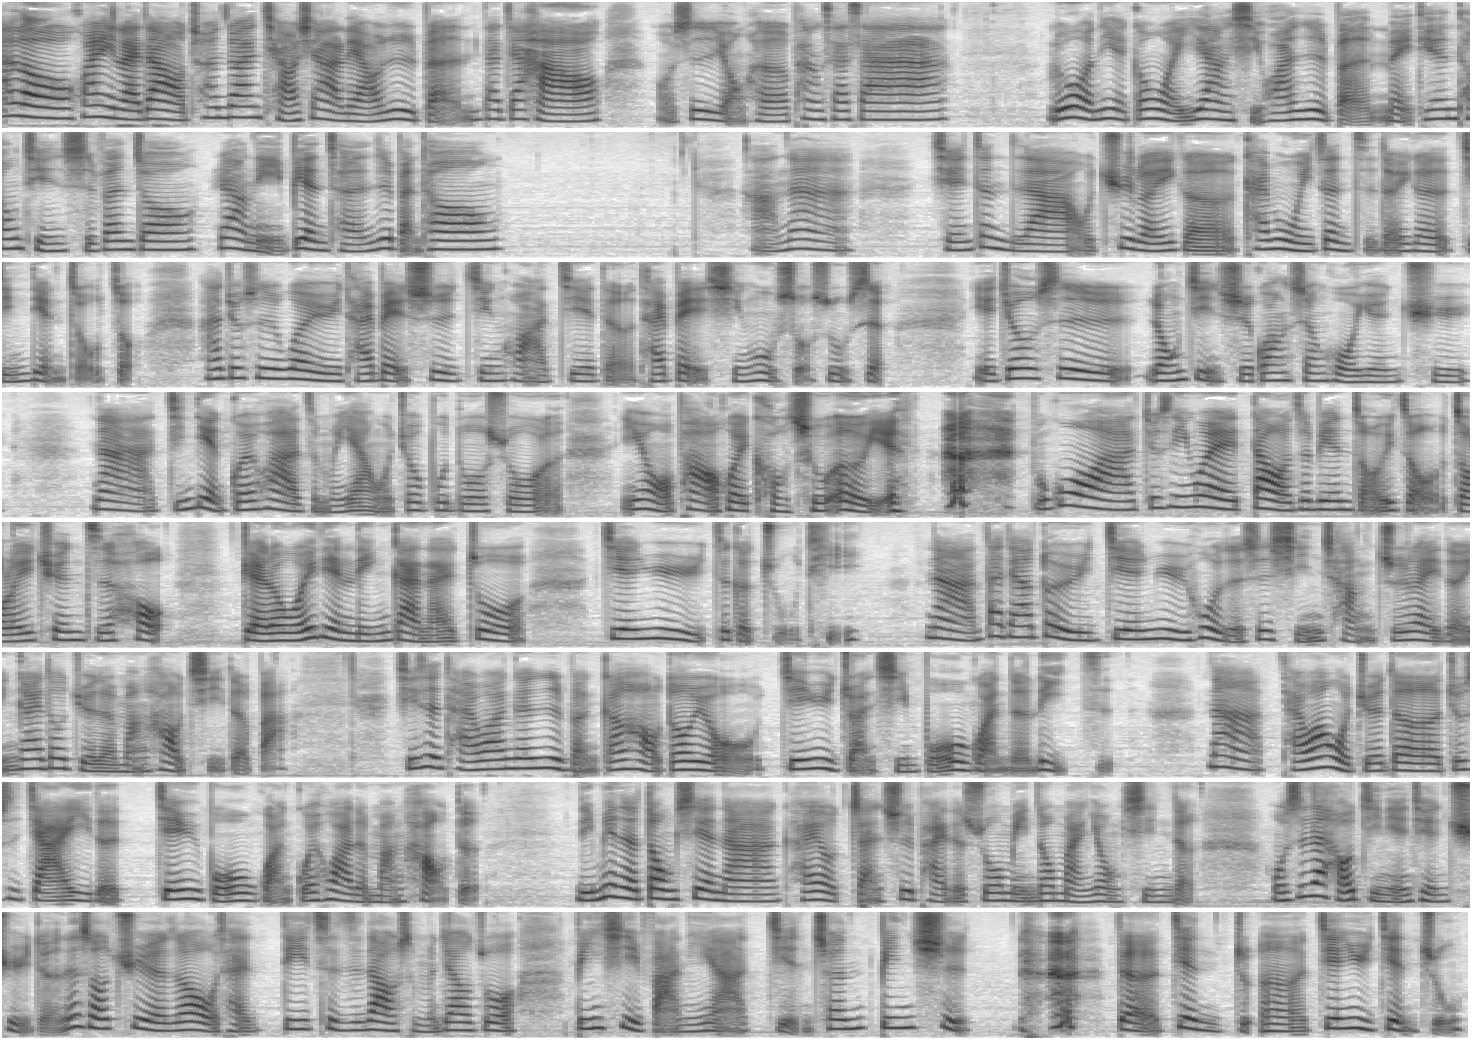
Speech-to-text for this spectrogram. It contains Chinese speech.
Hello，欢迎来到川端桥下聊日本。大家好，我是永和胖莎莎。如果你也跟我一样喜欢日本，每天通勤十分钟，让你变成日本通。好，那前一阵子啊，我去了一个开幕一阵子的一个景点走走，它就是位于台北市金华街的台北刑务所宿舍，也就是荣景时光生活园区。那景点规划怎么样，我就不多说了，因为我怕我会口出恶言。不过啊，就是因为到了这边走一走，走了一圈之后，给了我一点灵感来做监狱这个主题。那大家对于监狱或者是刑场之类的，应该都觉得蛮好奇的吧？其实台湾跟日本刚好都有监狱转型博物馆的例子。那台湾我觉得就是嘉义的。监狱博物馆规划的蛮好的，里面的动线啊，还有展示牌的说明都蛮用心的。我是在好几年前去的，那时候去了之后，我才第一次知道什么叫做宾夕法尼亚，简称宾士的建筑，呃，监狱建筑。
